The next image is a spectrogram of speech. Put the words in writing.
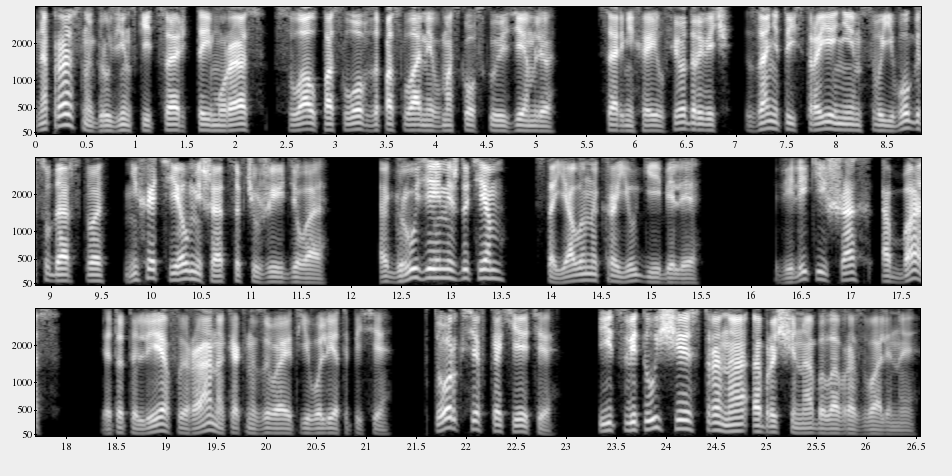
Напрасно грузинский царь Таймурас слал послов за послами в московскую землю. Царь Михаил Федорович, занятый строением своего государства, не хотел мешаться в чужие дела. А Грузия, между тем, стояла на краю гибели. Великий шах Аббас, этот лев Ирана, как называют его летописи, вторгся в Кахете, и цветущая страна обращена была в развалины.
